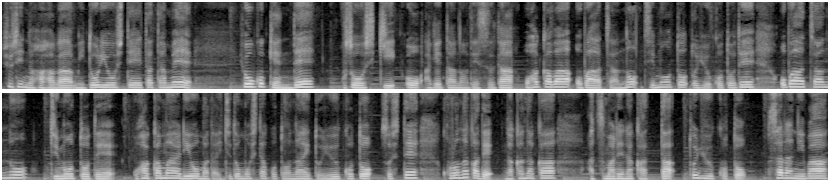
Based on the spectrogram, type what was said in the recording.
主人の母が看取りをしていたため兵庫県でお葬式を挙げたのですがお墓はおばあちゃんの地元ということでおばあちゃんの地元でお墓参りをまだ一度もしたことないということ。そしてコロナ禍でなかなか集まれなかったということ。さらには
